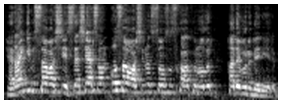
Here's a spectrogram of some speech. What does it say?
herhangi bir savaşçıya seçersen o savaşçının sonsuz kalkanı olur. Hadi bunu deneyelim.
